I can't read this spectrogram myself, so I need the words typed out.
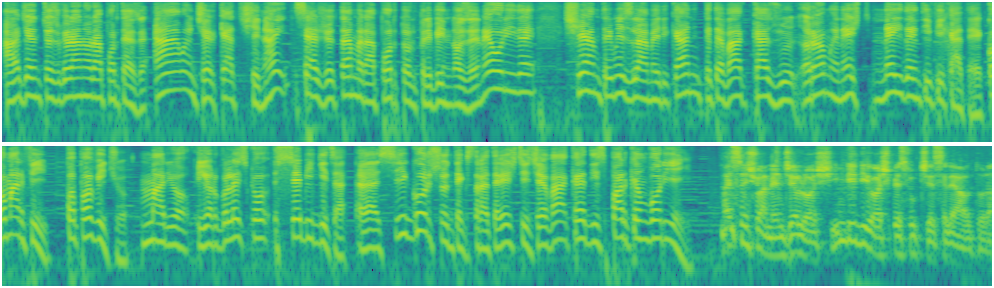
agentul Zguranu raportează. Am încercat și noi să ajutăm raportul privind OZN-urile și am trimis la americani câteva cazuri românești neidentificate, cum ar fi Popoviciu, Mario Iorgulescu, Sebighița, sigur sunt extraterestri ceva că dispar când vor ei. Mai sunt și oameni geloși, invidioși pe succesele altora.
